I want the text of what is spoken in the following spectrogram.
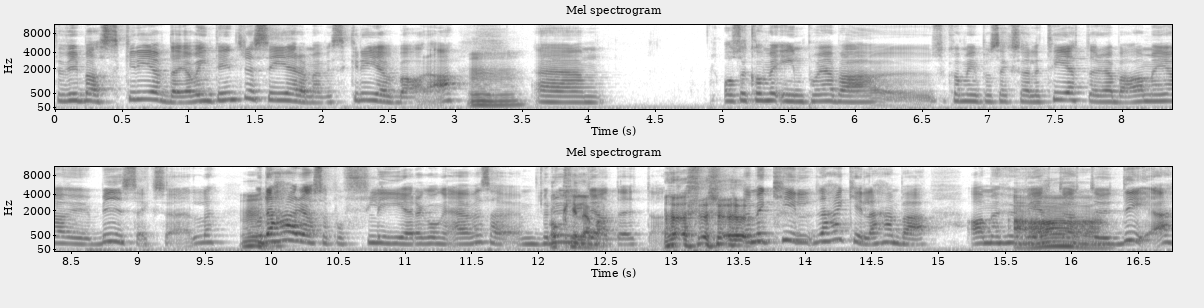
för vi bara skrev där, jag var inte intresserad men vi skrev bara. Mm. Ehm, och så kom vi in på, jag bara, så kom vi in på sexualiteter och jag bara, ja men jag är ju bisexuell. Och det här har jag så på flera gånger, även så här, en brud Mm. Jag dejtat. Ja, men kill, den här killen han bara, ja men hur vet Ah. du att du är det?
